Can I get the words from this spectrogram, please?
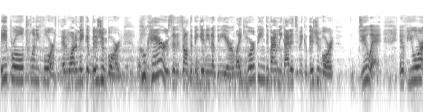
April 24th and want to make a vision board, who cares that it's not the beginning of the year? Like you're being divinely guided to make a vision board do it. If you're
